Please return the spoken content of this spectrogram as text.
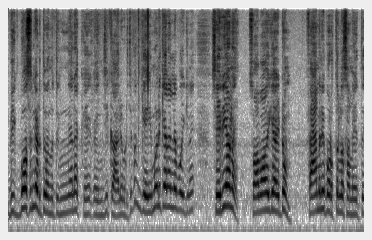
ബിഗ് ബോസിന്റെ അടുത്ത് വന്നിട്ട് ഇങ്ങനെ കെഞ്ചി കാൽ പിടിച്ച് ഇപ്പം ഗെയിം കളിക്കാനല്ലേ പോയിക്കുന്നത് ശരിയാണ് സ്വാഭാവികമായിട്ടും ഫാമിലി പുറത്തുള്ള സമയത്ത്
